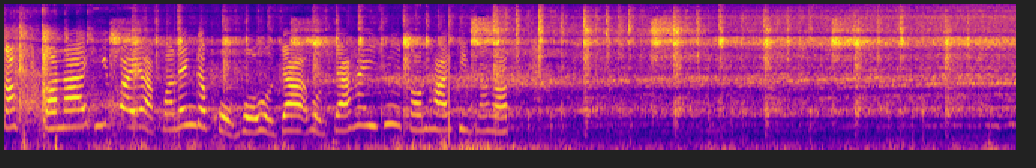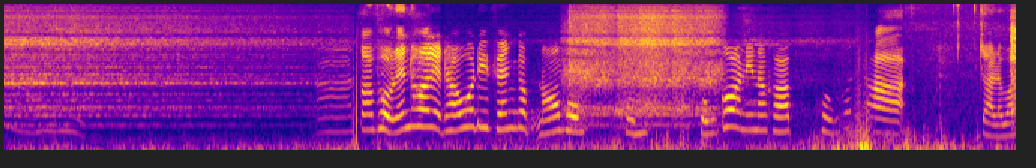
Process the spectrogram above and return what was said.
ตอนตอนท้ายคลิปใครอยากมาเล่นกับผมผมผมจะผมจะให้ชื่อตอนท้ายคลิปนะครับ ผมเทาวเวอร์ดีเฟนส์กับน้องผม ผม ผมก็นี่นะครับ ผมก็จะจะอะไรวะ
